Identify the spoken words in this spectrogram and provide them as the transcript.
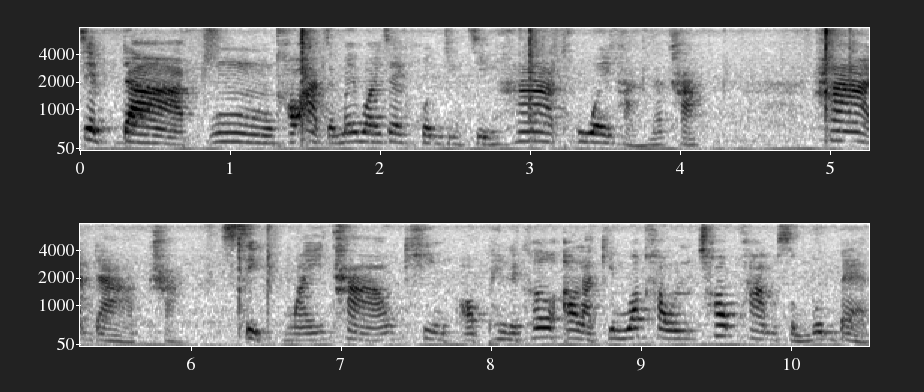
เจ็ดดาบ อืมเขาอาจจะไม่ไว้ใจคนจริงๆห้าถ้วยค่ะนะคะห้าดาบค่ะสิบไม้เท้า King of Pentacle เอาล่ะคิมว่าเขาชอบความสมบูรณ์แบบ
